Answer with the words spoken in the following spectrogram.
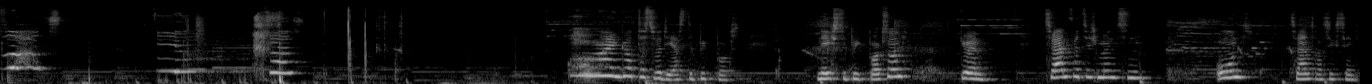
Was? Ja! Krass! Oh mein Gott, das war die erste Big Box. Nächste Big Box und gönn. 42 Münzen und 32 Cent.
